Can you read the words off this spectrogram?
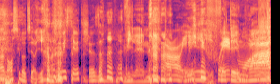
Ah non, c'est notre série. oui, c'est autre chose. Vilaine. Ah oui, fouettez-moi.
